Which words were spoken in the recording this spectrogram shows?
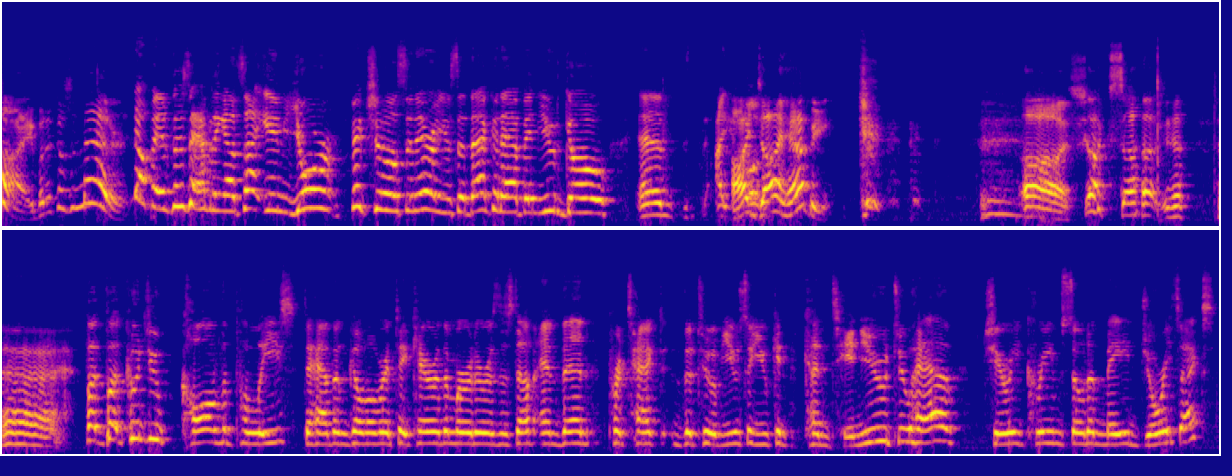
sky, but it doesn't matter. No, but if this is happening outside in your fictional scenario, you said that could happen. You'd go and I, I oh, die happy. Ah, shucks. Uh, Uh, but but could you call the police to have them come over and take care of the murderers and stuff, and then protect the two of you so you can continue to have cherry cream soda maid Jory sex?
